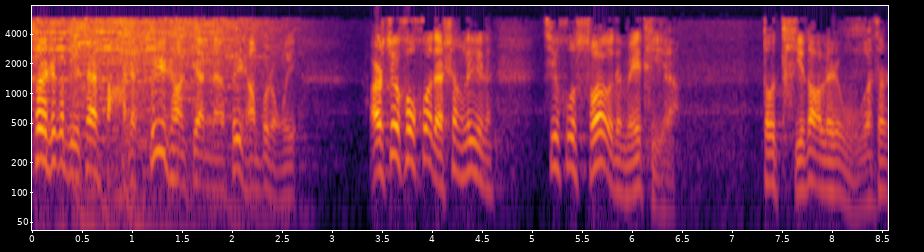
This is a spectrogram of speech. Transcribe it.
所以这个比赛打的非常艰难，非常不容易。而最后获得胜利呢，几乎所有的媒体啊，都提到了这五个字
